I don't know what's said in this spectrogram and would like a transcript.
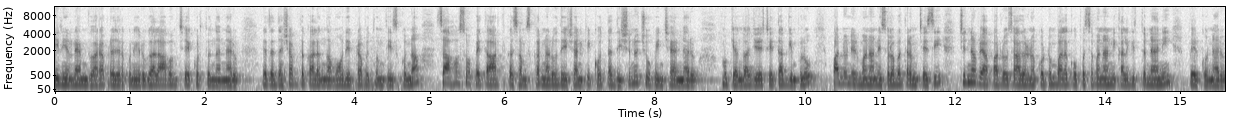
ఈ నిర్ణయం ద్వారా ప్రజలకు నేరుగా లాభం చేకూరుతుందన్నారు. గత దశాబ్ద కాలంగా మోదీ ప్రభుత్వం తీసుకున్న సాహసోపేత ఆర్థిక సంస్కరణలు దేశానికి కొత్త దిశను చూపించాయన్నారు. ముఖ్యంగా జీఎస్టీ తగ్గింపులు పన్ను నిర్మాణాన్ని సులభతరం చేసి చిన్న వ్యాపారులు సాధారణ కుటుంబాలకు ఉపశమనాన్ని కలిగిస్తున్నాయని పేర్కొన్నారు.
